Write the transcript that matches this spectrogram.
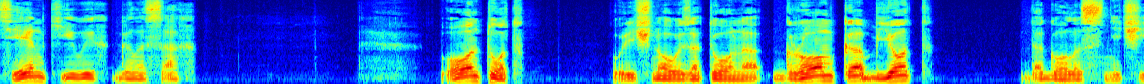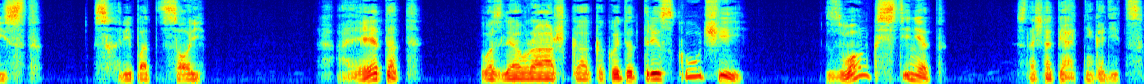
оттенки в их голосах. Он тот у речного затона громко бьет, да голос нечист, с хрипотцой. А этот возле овражка какой-то трескучий, звонкости нет, значит, опять не годится.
